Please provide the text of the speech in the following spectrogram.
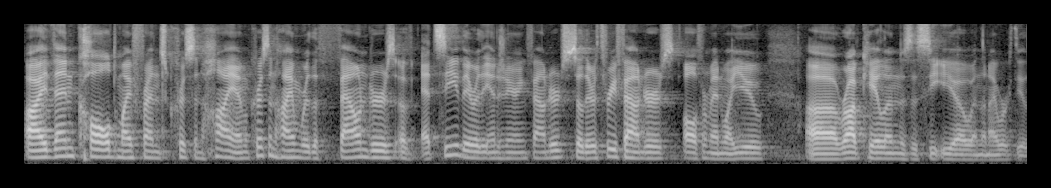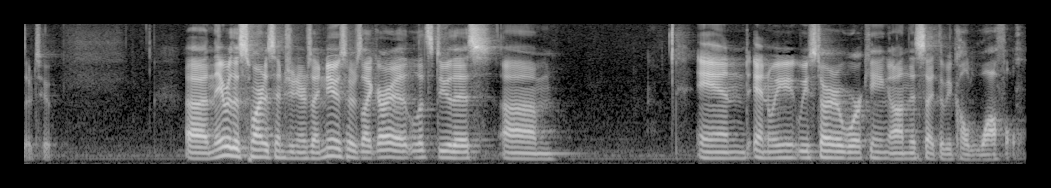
I then called my friends Chris and Chaim. Chris and Chaim were the founders of Etsy. They were the engineering founders. So there were three founders, all from NYU. Uh, Rob Kalin is the CEO, and then I worked the other two. Uh, and they were the smartest engineers I knew, so I was like, all right, let's do this. Um, and and we, we started working on this site that we called Waffle.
